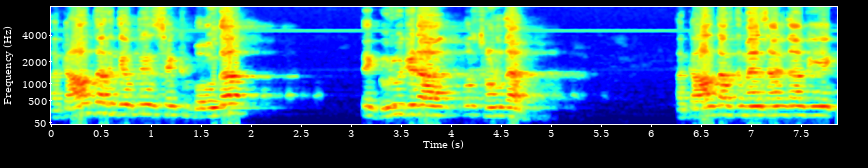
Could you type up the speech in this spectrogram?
ਅਕਾਲ ਤਖਤ ਦੇ ਉੱਤੇ ਸਿੱਖ ਬੋਲਦਾ ਤੇ ਗੁਰੂ ਜਿਹੜਾ ਉਹ ਸੁਣਦਾ। ਅਕਾਲ ਤਖਤ ਮੈਂ ਸਮਝਦਾ ਵੀ ਇੱਕ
